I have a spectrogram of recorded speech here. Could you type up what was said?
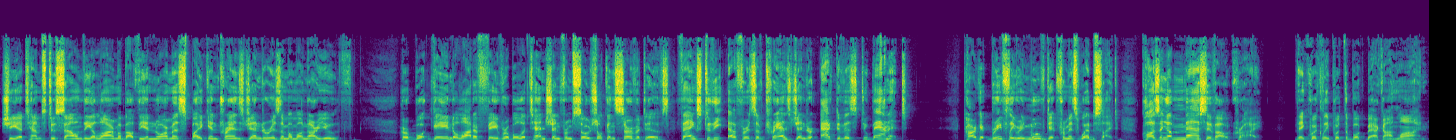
she attempts to sound the alarm about the enormous spike in transgenderism among our youth. Her book gained a lot of favorable attention from social conservatives thanks to the efforts of transgender activists to ban it. Target briefly removed it from its website, causing a massive outcry. They quickly put the book back online.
